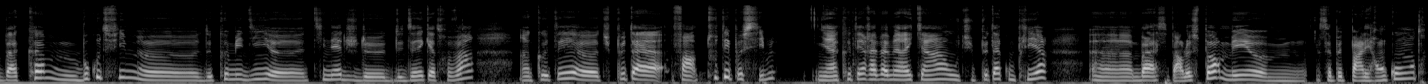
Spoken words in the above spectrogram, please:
bah, comme beaucoup de films de comédie teenage de, de- des années 80, un côté, tu peux. Enfin, tout est possible. Il y a un côté rêve américain où tu peux t'accomplir. Euh, bah, c'est par le sport, mais euh, ça peut être par les rencontres.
